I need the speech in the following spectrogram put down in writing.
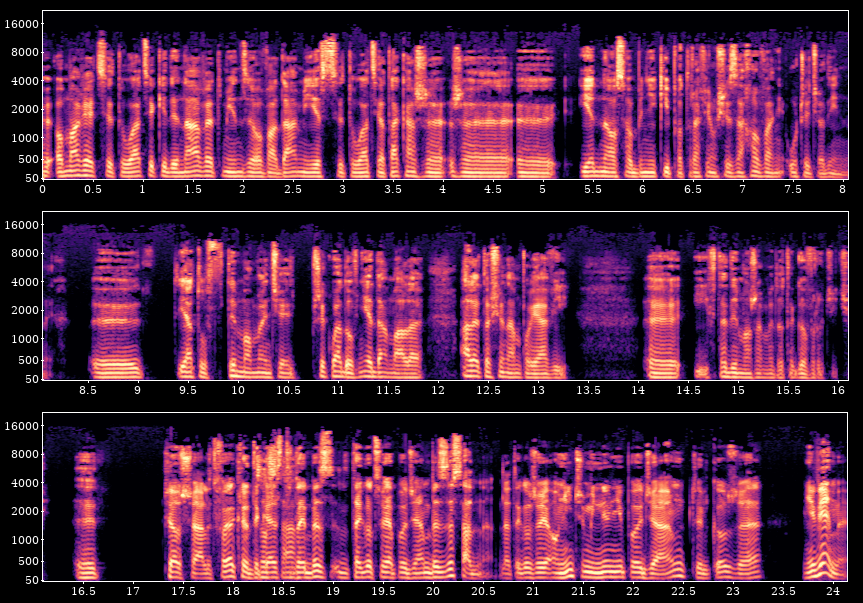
yy, omawiać sytuację, kiedy nawet między owadami jest sytuacja taka, że, że yy, jedne osobniki potrafią się zachowań uczyć od innych. Ja tu w tym momencie przykładów nie dam, ale, ale to się nam pojawi i wtedy możemy do tego wrócić. Piotrze, ale twoja krytyka jest tutaj bez tego, co ja powiedziałem, bezzasadna. Dlatego, że ja o niczym innym nie powiedziałem, tylko że nie wiemy,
